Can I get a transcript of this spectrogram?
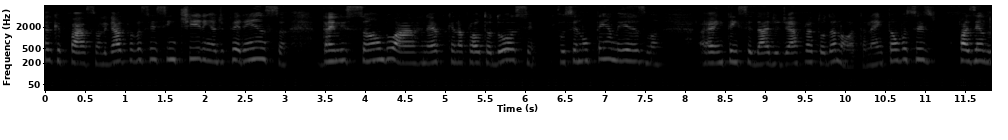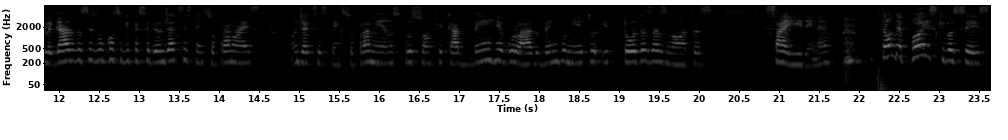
Recomendo que façam ligado para vocês sentirem a diferença da emissão do ar, né? Porque na flauta doce você não tem a mesma a eh, intensidade de ar para toda nota, né? Então vocês fazendo ligado, vocês vão conseguir perceber onde é que vocês têm que soprar mais, onde é que vocês têm que soprar menos, para o som ficar bem regulado, bem bonito e todas as notas saírem, né? Então depois que vocês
